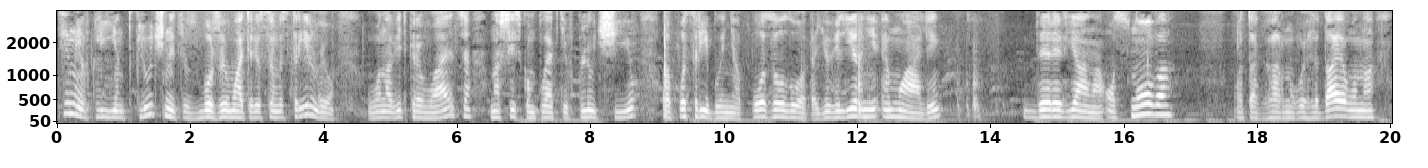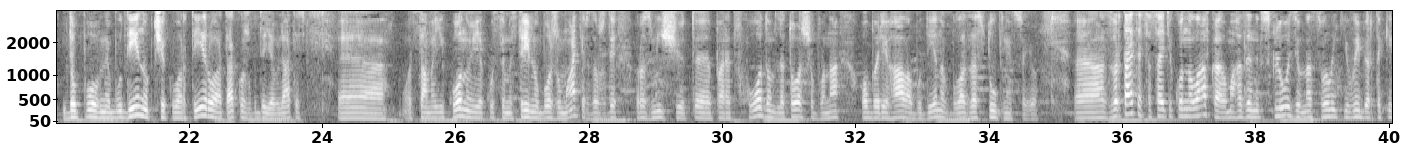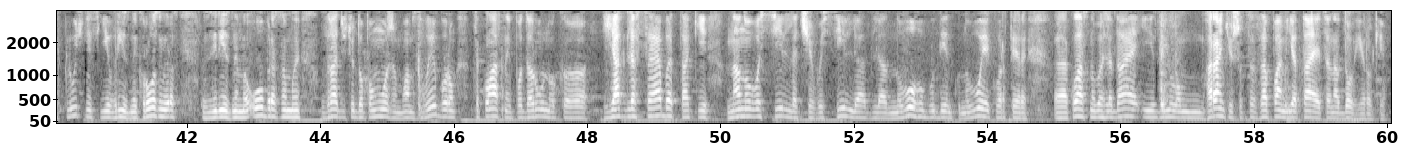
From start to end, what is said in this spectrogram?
Цінив клієнт ключницю з Божою матір'ю семистрільною. Вона відкривається на 6 комплектів ключів, е, посріблення, позолота, ювелірні емалі, дерев'яна основа. Отак гарно виглядає вона. Доповне будинок чи квартиру, а також буде являтись е, от саме іконою, яку семистрільну Божу матір завжди розміщують е, перед входом для того, щоб вона оберігала будинок, була заступницею. Е, Звертайтеся, сайт Іконна лавка, магазин ексклюзів. У нас великий вибір таких ключниць є в різних розмірах з різними образами. З радістю допоможемо вам з вибором. Це класний подарунок е, як для себе, так і на новосілля чи весілля для нового будинку, нової квартири. Е, Класно виглядає і даю вам гарантію, що це запам'ятається на довгі роки.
